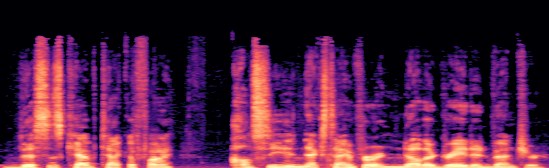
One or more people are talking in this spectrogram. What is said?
This is KevTechify. I'll see you next time for another great adventure.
